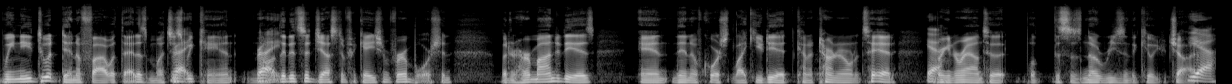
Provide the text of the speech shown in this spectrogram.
we need to identify with that as much as we can. Not Right. that it's a justification for abortion, but in her mind it is. And then, of course, like you did, kind of turn it on its head, Yeah. bring it around to, it, well, this is no reason to kill your child. Yeah.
